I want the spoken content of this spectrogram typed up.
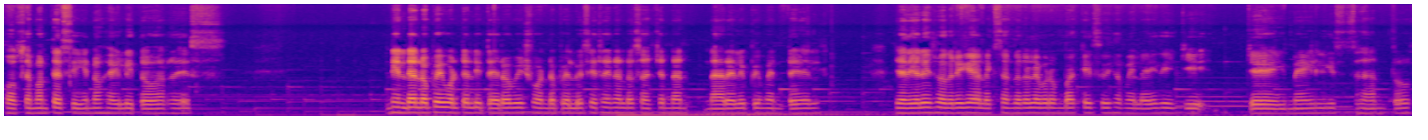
José Montesinos, Hailey Torres, Nilda López, Walter Literovich, Wanda P. Luis y Reinaldo Sánchez, Nareli Pimentel, Yadielis Rodríguez, Alexandra Lebron Vázquez y su hija Milady, J. Santos,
